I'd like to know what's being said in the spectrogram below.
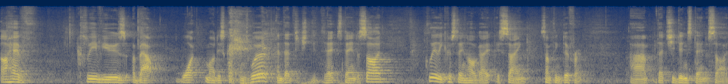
I have clear views about what my discussions were and that she did stand aside. Clearly, Christine Holgate is saying something different, uh, that she didn't stand aside.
